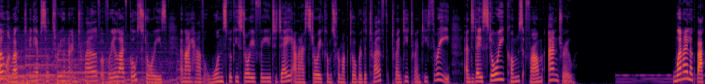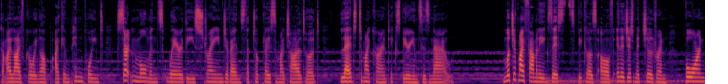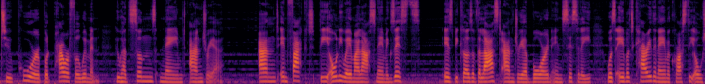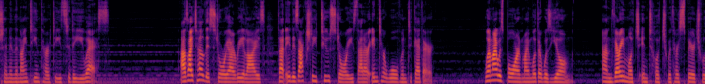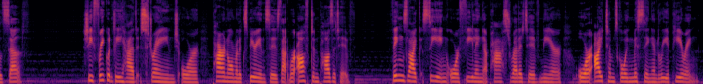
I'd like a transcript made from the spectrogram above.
Hello, and welcome to mini episode 312 of Real Life Ghost Stories. And I have one spooky story for you today, and our story comes from October the 12th, 2023. And today's story comes from Andrew. When I look back at my life growing up, I can pinpoint certain moments where these strange events that took place in my childhood led to my current experiences now. Much of my family exists because of illegitimate children born to poor but powerful women who had sons named Andrea. And in fact, the only way my last name exists is because of the last Andrea born in Sicily was able to carry the name across the ocean in the 1930s to the US. As I tell this story, I realise that it is actually two stories that are interwoven together. When I was born, my mother was young and very much in touch with her spiritual self. She frequently had strange or paranormal experiences that were often positive. Things like seeing or feeling a past relative near, or items going missing and reappearing.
